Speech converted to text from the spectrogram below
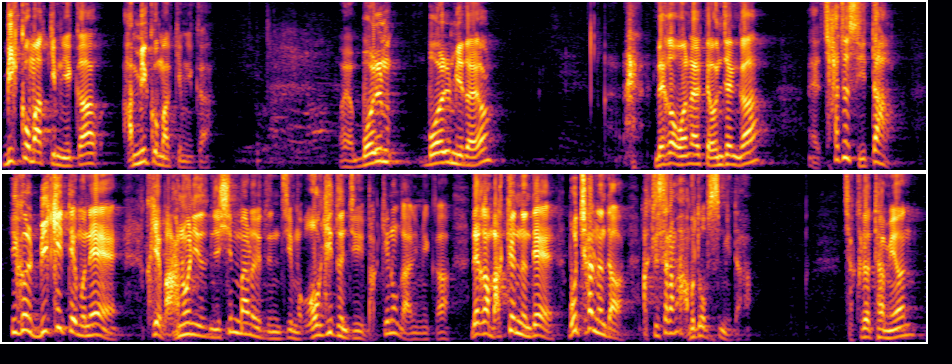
믿고 맡깁니까? 안 믿고 맡깁니까? 어, 뭘, 뭘 믿어요? 내가 원할 때 언젠가 네, 찾을 수 있다. 이걸 믿기 때문에 그게 만 원이든지 십만 원이든지 뭐 억이든지 맡기는 거 아닙니까? 내가 맡겼는데 못 찾는다. 맡길 사람 아무도 없습니다. 자, 그렇다면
